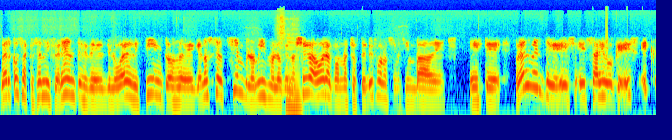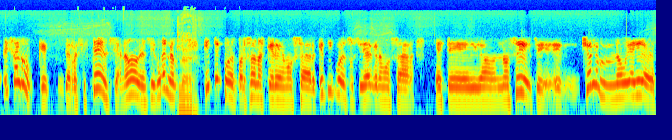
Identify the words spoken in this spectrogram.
ver cosas que sean diferentes, de, de lugares distintos, de que no sea siempre lo mismo, lo que nos llega ahora con nuestros teléfonos y nos invade este realmente es, es algo que es, es, algo que de resistencia no decir bueno qué tipo de personas queremos ser qué tipo de sociedad queremos ser este digamos no sé este, yo no, voy a ir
